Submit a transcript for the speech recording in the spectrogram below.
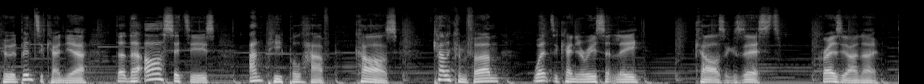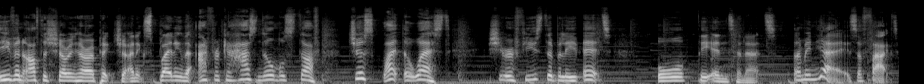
who had been to Kenya, that there are cities and people have cars. Can confirm, went to Kenya recently, cars exist. Crazy, I know. Even after showing her a picture and explaining that Africa has normal stuff, just like the West, she refused to believe it or the internet. I mean, yeah, it's a fact.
